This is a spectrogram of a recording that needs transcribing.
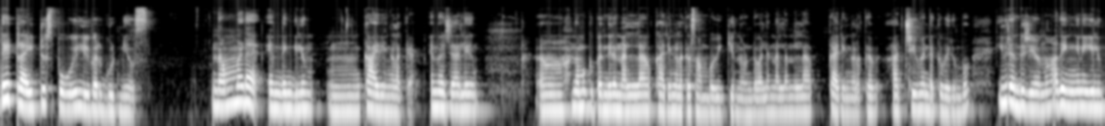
they try to spoil your good news നമ്മുടെ എന്തെങ്കിലും കാര്യങ്ങളൊക്കെ എന്ന് വെച്ചാൽ നമുക്കിപ്പോൾ എന്തെങ്കിലും നല്ല കാര്യങ്ങളൊക്കെ സംഭവിക്കുന്നുണ്ടോ? അല്ലെങ്കിൽ നല്ല നല്ല കാര്യങ്ങളൊക്കെ അച്ചീവ്മെന്റ് ഒക്കെ വരുമ്പോൾ ഇവരെന്ത് ചെയ്യുമെന്നോ അതെങ്ങനെയെങ്കിലും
